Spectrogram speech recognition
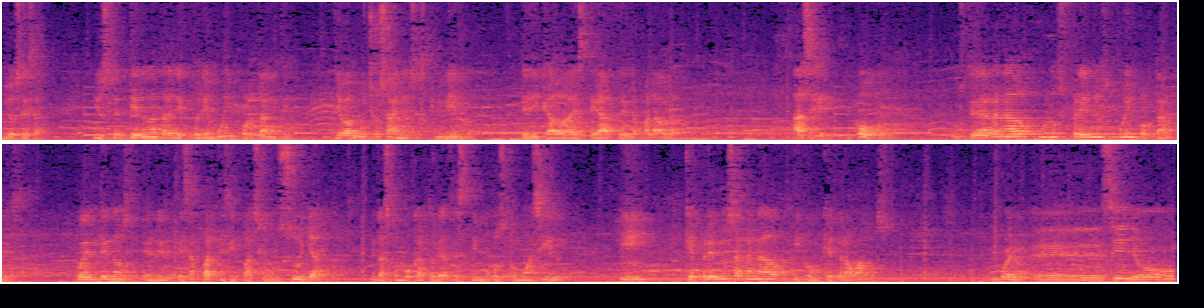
Julio César. Y usted tiene una trayectoria muy importante, lleva muchos años escribiendo, dedicado a este arte de la palabra. Hace poco, usted ha ganado unos premios muy importantes, Cuéntenos en esa participación suya en las convocatorias de estímulos, cómo ha sido y qué premios ha ganado y con qué trabajos. Bueno, eh, sí, llevo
